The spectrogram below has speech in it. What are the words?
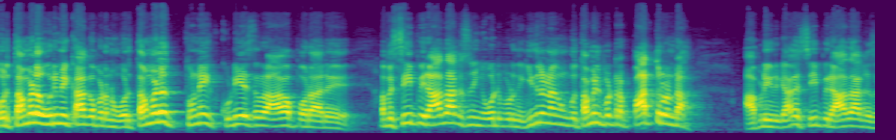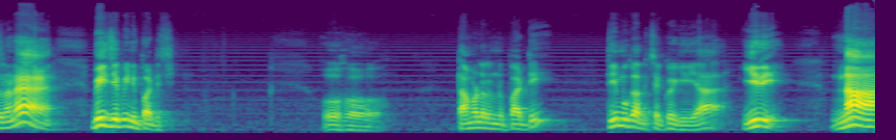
ஒரு தமிழர் உரிமை காக்கப்படணும் ஒரு தமிழர் துணை குடியரசர் ஆக போகிறாரு அப்போ சிபி ராதாகிருஷ்ணன் நீங்கள் ஓட்டு போடுங்க. இதில் நாங்கள் உங்கள் தமிழ் பற்ற பாத்துறோம்டா அப்படிங்கிறக்காக சிபி ராதாகிருஷ்ணனை பிஜேபி நிப்பாட்டிச்சு. ஓஹோ. தமிழர் நிப்பாட்டி திமுகவுக்கு செக் வைக்கிறியா? இரு. நான்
